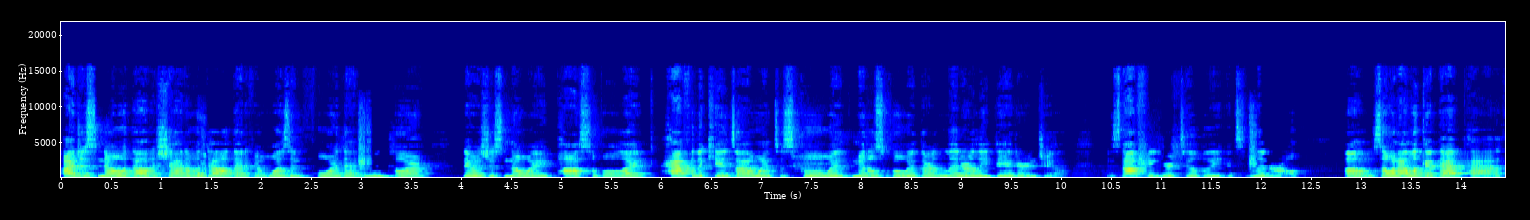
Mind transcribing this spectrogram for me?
i just know without a shadow of a doubt that if it wasn't for that mentor there was just no way possible. Like half of the kids I went to school with, middle school with, are literally dead or in jail. It's not figuratively, it's literal. Um, so when I look at that path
